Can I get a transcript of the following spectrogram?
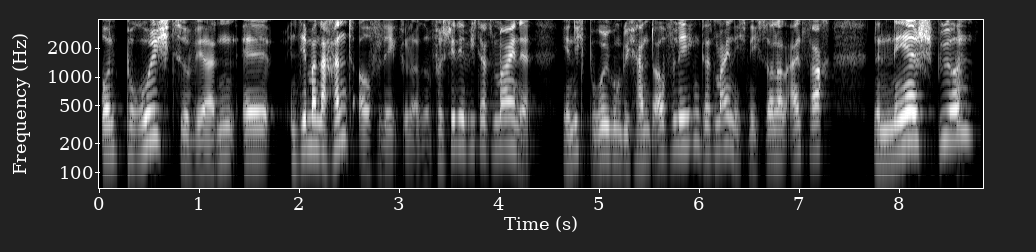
und beruhigt zu werden, äh, indem man eine Hand auflegt oder so. Versteht ihr, wie ich das meine? Hier nicht Beruhigung durch Hand auflegen, das meine ich nicht, sondern einfach eine Nähe spüren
